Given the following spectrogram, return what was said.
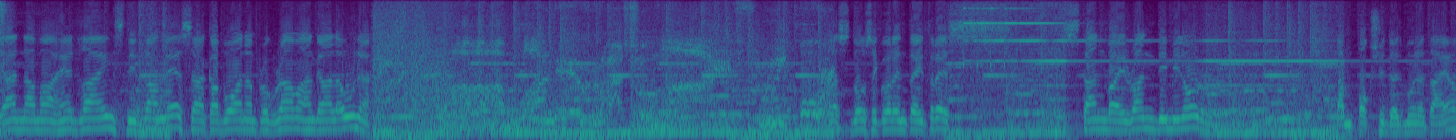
Yan na mga headlines ni Danle sa kabuuan ng programa hanggang alauna. Alas 12.43. Standby Randy Minor. Tampok syudad muna tayo.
